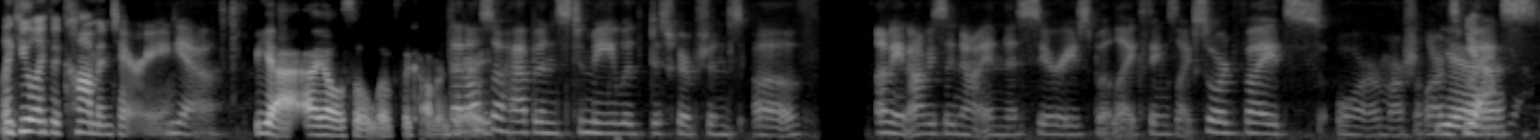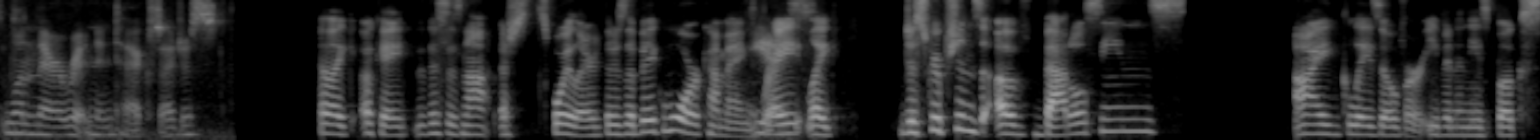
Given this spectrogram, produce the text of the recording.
like you like the commentary. Yeah. Yeah, I also love the commentary. That also happens to me with descriptions of I mean, obviously not in this series, but like things like sword fights or martial arts Yeah. fights when they're written in text. I just Like, okay, this is not a spoiler. There's a big war coming, right? Like descriptions of battle scenes I glaze over even in these books,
